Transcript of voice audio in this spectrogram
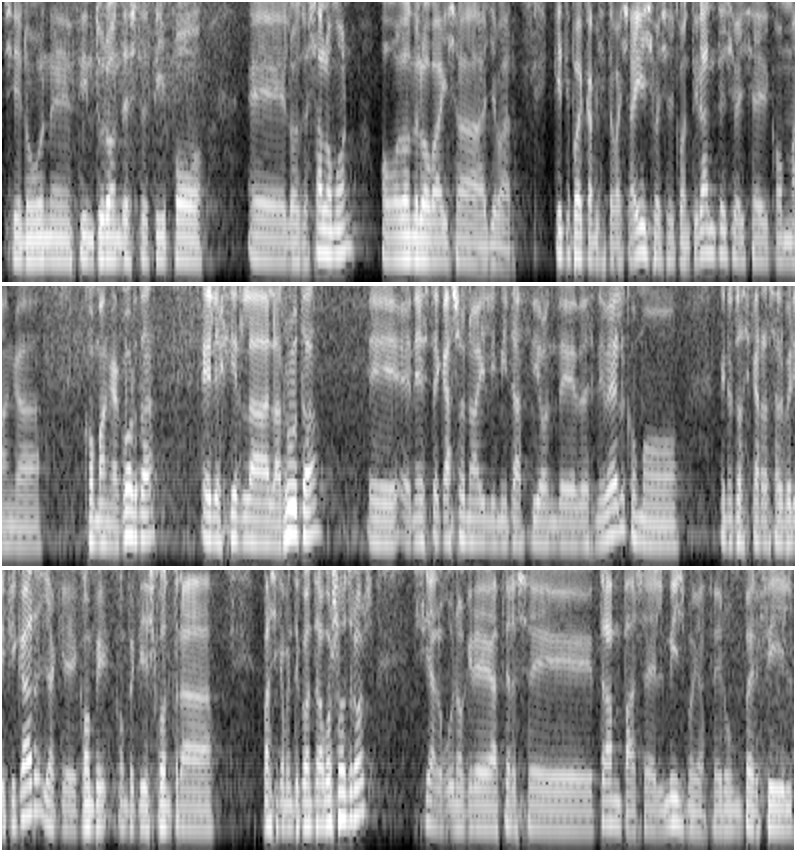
si en un eh, cinturón de este tipo, eh, los de Salomon, o dónde lo vais a llevar. ¿Qué tipo de camiseta vais a ir? Si vais a ir con tirantes, si vais a ir con manga, con manga corta. Elegir la, la ruta, eh, en este caso no hay limitación de desnivel como en otras carreras al verificar, ya que competís contra, básicamente contra vosotros. Si alguno quiere hacerse trampas él mismo y hacer un perfil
